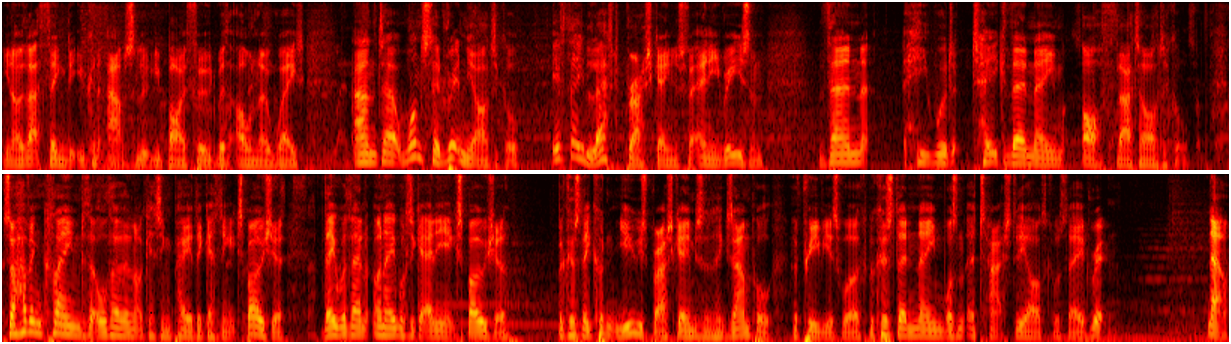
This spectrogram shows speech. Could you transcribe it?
you know, that thing that you can absolutely buy food with, oh no, wait. And uh, once they'd written the article, if they left Brash Games for any reason, then he would take their name off that article. So having claimed that although they're not getting paid, they're getting exposure, they were then unable to get any exposure because they couldn't use Brash Games as an example of previous work because their name wasn't attached to the articles they had written. Now,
